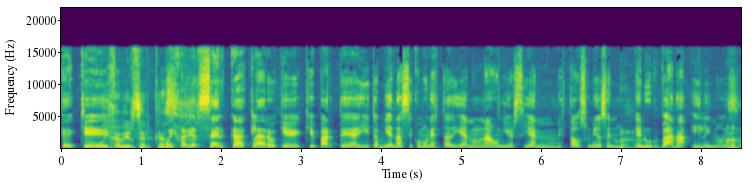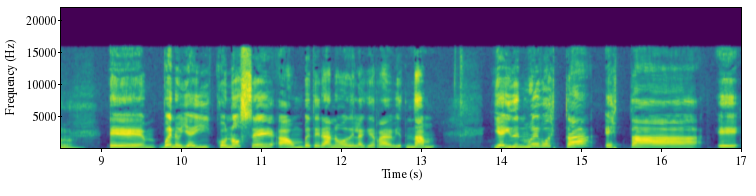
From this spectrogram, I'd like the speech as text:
que, muy Javier Cercas. Muy Javier Cerca, claro, que, que parte ahí también, hace como una estadía en una universidad en Estados Unidos, en, en Urbana, Illinois. Ajá. Eh, bueno, y ahí conoce a un veterano de la guerra de Vietnam. Y ahí de nuevo está esta, eh,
